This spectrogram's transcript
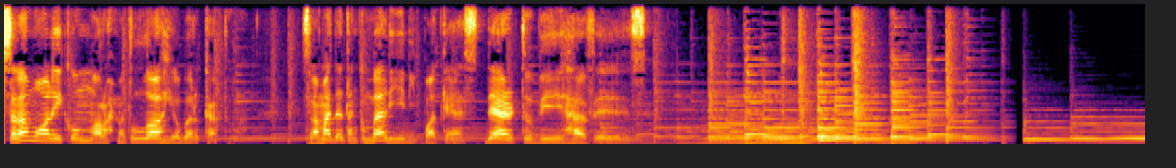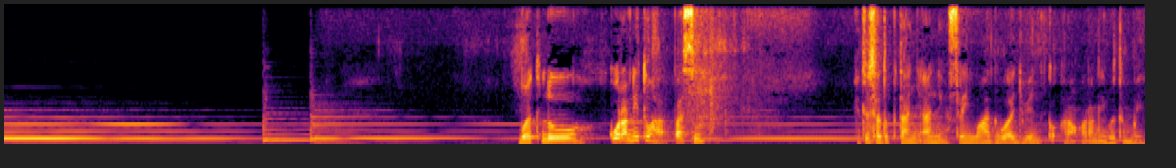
Assalamualaikum warahmatullahi wabarakatuh. Selamat datang kembali di podcast Dare to be Hafiz. Buat lu, Quran itu apa sih? Itu satu pertanyaan yang sering banget gue ajuin ke orang-orang yang gue temui.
